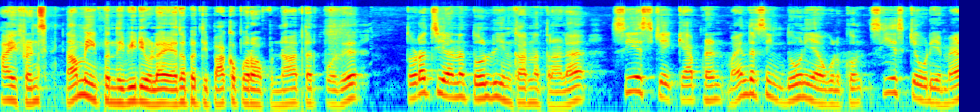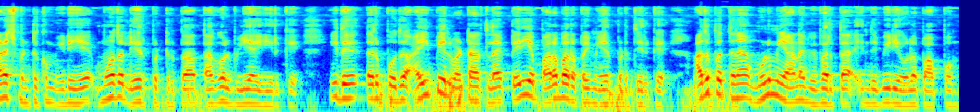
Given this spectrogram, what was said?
ஹாய் ஃப்ரெண்ட்ஸ் நாம் இப்போ இந்த வீடியோவில் எதை பற்றி பார்க்க போகிறோம் அப்படின்னா தற்போது தொடர்ச்சியான தோல்வியின் காரணத்தினால சிஎஸ்கே கேப்டன் மகேந்திர சிங் தோனி அவர்களுக்கும் சிஎஸ்கே உடைய மேனேஜ்மெண்ட்டுக்கும் இடையே மோதல் ஏற்பட்டிருப்பதாக தகவல் வெளியாகியிருக்கு இது தற்போது ஐபிஎல் வட்டாரத்தில் பெரிய பரபரப்பையும் ஏற்படுத்தியிருக்கு அது பற்றின முழுமையான விவரத்தை இந்த வீடியோவில் பார்ப்போம்.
